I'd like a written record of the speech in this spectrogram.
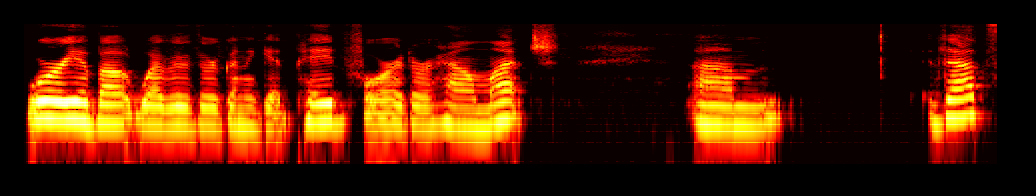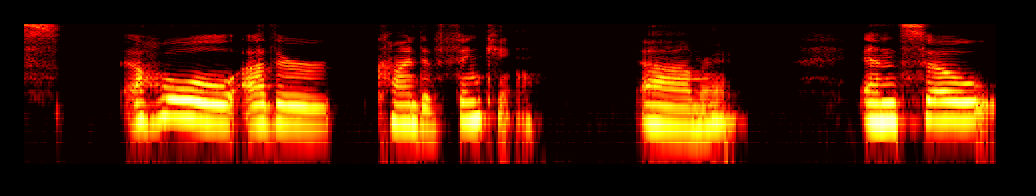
worry about whether they're going to get paid for it or how much. Um, that's a whole other kind of thinking. Um, right. And so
